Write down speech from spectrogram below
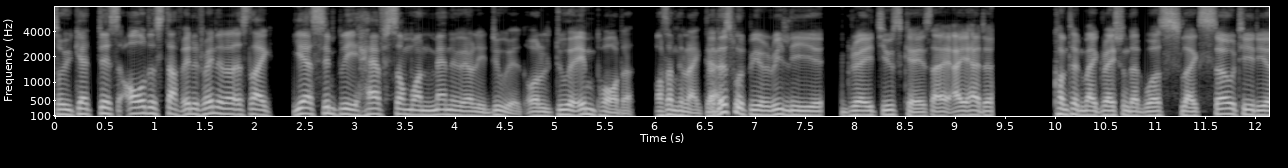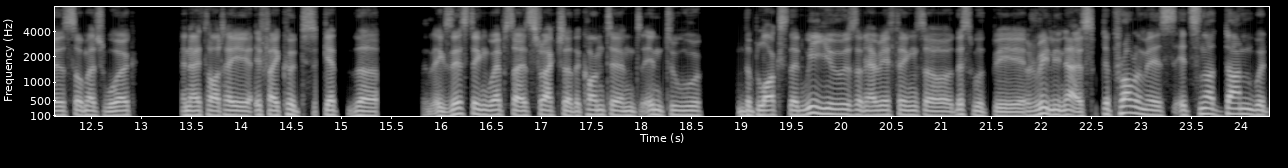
So you get this all the stuff in the training data. It's like yeah, simply have someone manually do it or do an importer or something like that. This would be a really great use case. I, I had a content migration that was like so tedious, so much work. And I thought, hey, if I could get the existing website structure, the content into the blocks that we use and everything, so this would be really nice. The problem is it's not done with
